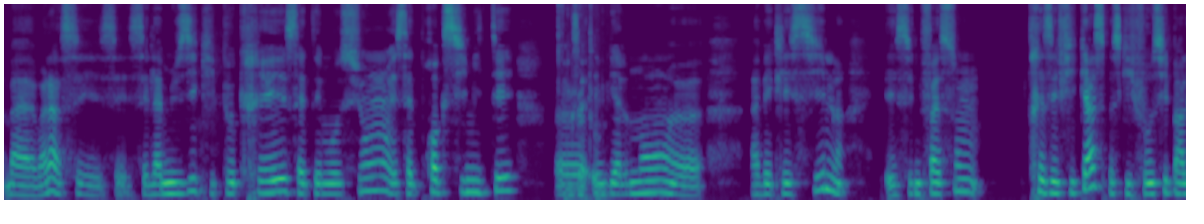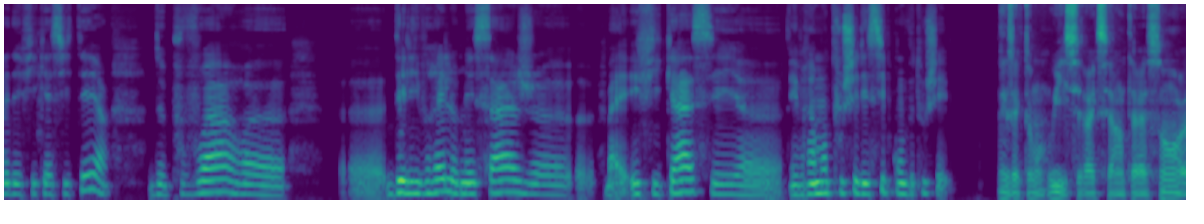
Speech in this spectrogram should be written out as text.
bah, voilà, c'est c'est la musique qui peut créer cette émotion et cette proximité, Exactement, également, heu, avec les cibles et c'est une façon très efficace, parce qu'il faut aussi parler d'efficacité, hein, de pouvoir, heu, délivrer le message, bah, efficace et et vraiment toucher les cibles qu'on veut toucher. exactement. Oui, c'est vrai que c'est intéressant,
